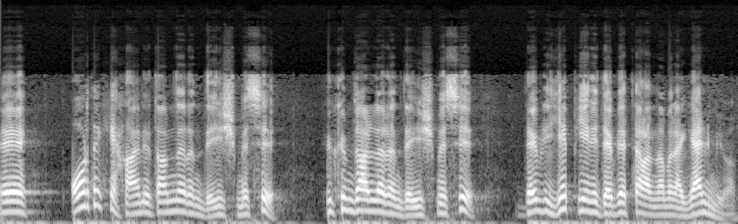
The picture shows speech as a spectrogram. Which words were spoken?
E, oradaki hanedanların değişmesi, hükümdarların değişmesi, devli, yepyeni devletler anlamına gelmiyor.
